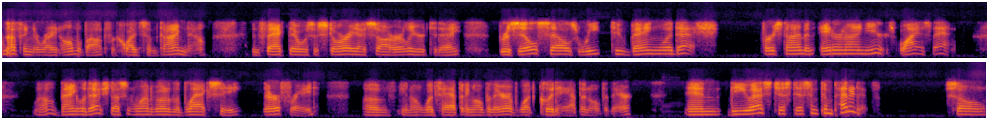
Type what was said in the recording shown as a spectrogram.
nothing to write home about for quite some time now. In fact, there was a story I saw earlier today Brazil sells wheat to Bangladesh. First time in eight or nine years. Why is that? Well, Bangladesh doesn't want to go to the Black Sea. They're afraid of, you know, what's happening over there, of what could happen over there. And the U.S. just isn't competitive. So,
